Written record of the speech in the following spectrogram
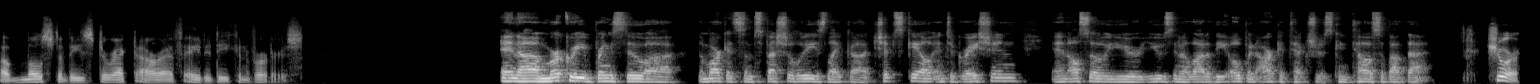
of most of these direct RF A to D converters. And uh, Mercury brings to uh, the market some specialties like uh, chip scale integration, and also you're using a lot of the open architectures. Can you tell us about that? Sure.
